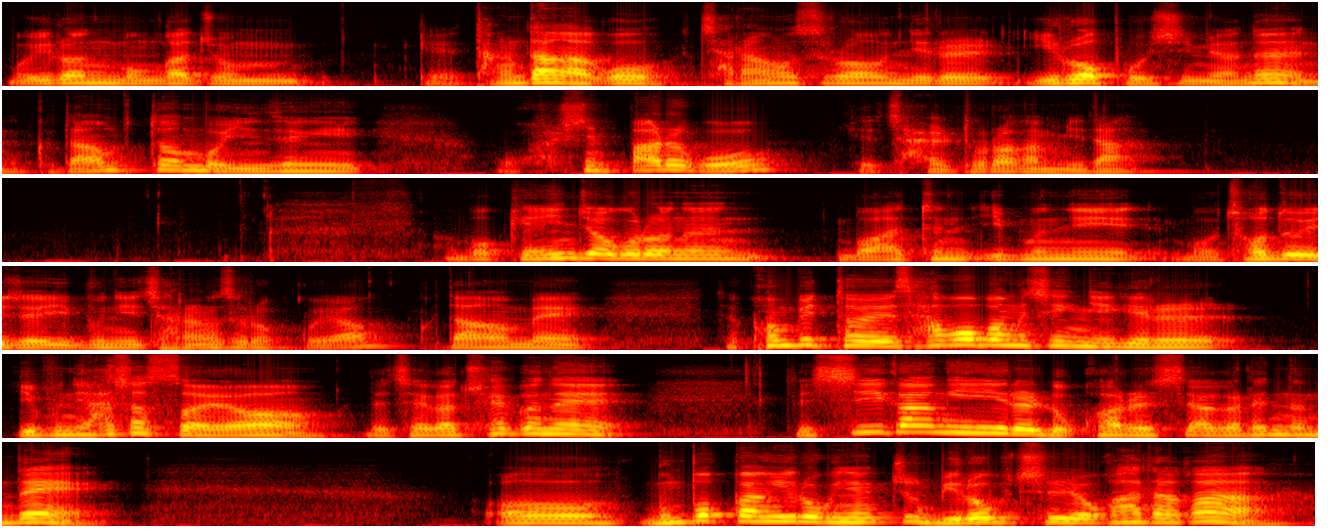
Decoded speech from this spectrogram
뭐 이런 뭔가 좀 당당하고 자랑스러운 일을 이루어 보시면은 그 다음부터 뭐 인생이 훨씬 빠르고 잘 돌아갑니다. 뭐 개인적으로는 뭐 하여튼 이분이 뭐 저도 이제 이분이 자랑스럽고요. 그 다음에 컴퓨터의 사고 방식 얘기를 이분이 하셨어요. 근데 제가 최근에 C 강의를 녹화를 시작을 했는데 어 문법 강의로 그냥 쭉 밀어붙이려고 하다가 아,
